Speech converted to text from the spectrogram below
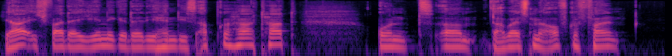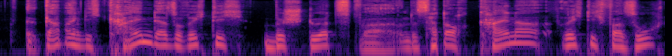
ja, ich war derjenige, der die Handys abgehört hat. Und ähm, dabei ist mir aufgefallen, es gab eigentlich keinen, der so richtig bestürzt war. Und es hat auch keiner richtig versucht,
